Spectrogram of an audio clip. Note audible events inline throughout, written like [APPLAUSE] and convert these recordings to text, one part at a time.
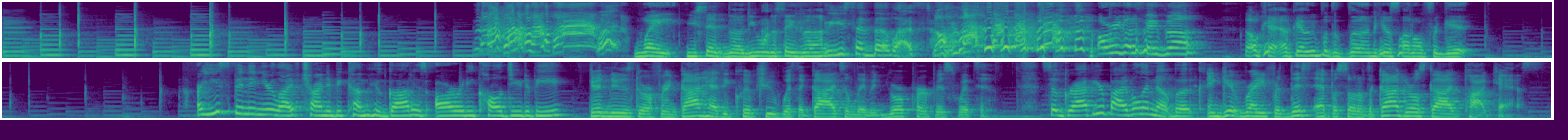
what? Wait, you said the. Do you want to say the? [LAUGHS] You said the last time. [LAUGHS] Are we gonna say the? Okay, okay. Let me put the the in here so I don't forget. Are you spending your life trying to become who God has already called you to be? Good news, girlfriend. God has equipped you with a guide to live in your purpose with Him. So grab your Bible and notebook and get ready for this episode of the God Girls Guide podcast.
